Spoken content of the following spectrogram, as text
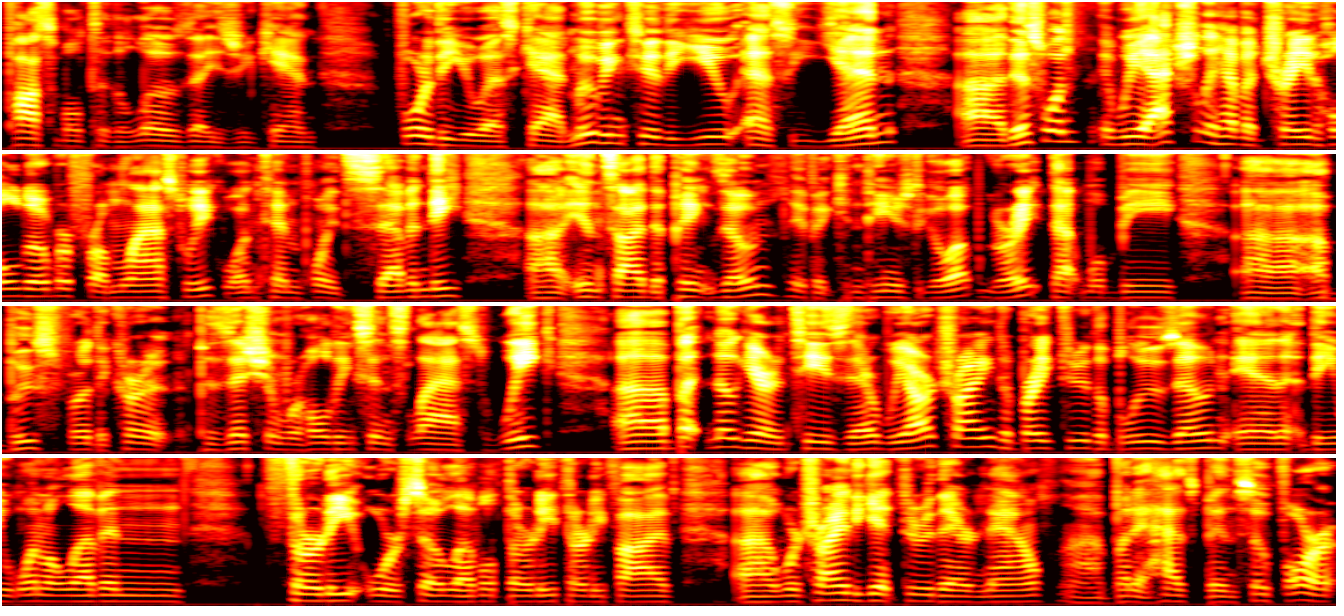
possible to the lows as you can for the US CAD. Moving to the US yen, uh, this one we actually have a trade holdover from last week, 110.70 uh, inside the pink zone. If it continues to go up, great. That will be uh, a boost for the current position we're holding since last week, uh, but no guarantees there. We are trying to break through the blue zone and the 111 30 or so level 30 35 uh, we're trying to get through there now uh, but it has been so far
